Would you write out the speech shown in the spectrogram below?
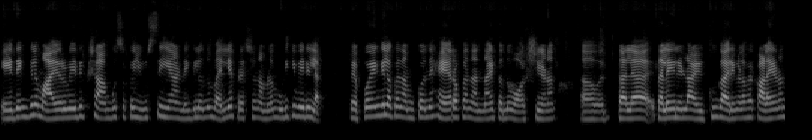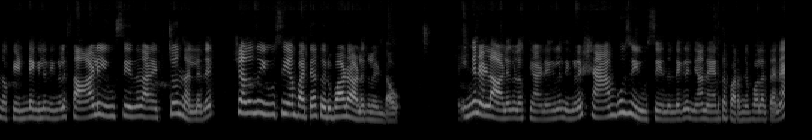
ഏതെങ്കിലും ആയുർവേദിക് ഷാമ്പൂസ് ഒക്കെ യൂസ് ചെയ്യുകയാണെങ്കിൽ ഒന്നും വലിയ പ്രശ്നം നമ്മളെ മുടിക്ക് വരില്ല. അപ്പൊ എപ്പോഴെങ്കിലുമൊക്കെ നമുക്കൊന്ന് ഹെയർ ഒക്കെ നന്നായിട്ടൊന്ന് വാഷ് ചെയ്യണം. തല തലയിലുള്ള അഴുക്കും കാര്യങ്ങളൊക്കെ കളയണം എന്നൊക്കെ ഉണ്ടെങ്കിൽ നിങ്ങൾ താളി യൂസ് ചെയ്യുന്നതാണ് ഏറ്റവും നല്ലത്. പക്ഷെ അതൊന്നും യൂസ് ചെയ്യാൻ പറ്റാത്ത ഒരുപാട് ആളുകൾ ഉണ്ടാവും ഇങ്ങനെയുള്ള ആളുകളൊക്കെ ആണെങ്കിൽ നിങ്ങൾ ഷാമ്പൂസ് യൂസ് ചെയ്യുന്നുണ്ടെങ്കിൽ ഞാൻ നേരത്തെ പറഞ്ഞ പോലെ തന്നെ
